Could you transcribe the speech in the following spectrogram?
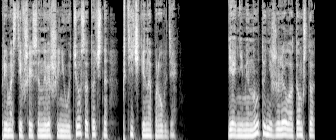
примостившиеся на вершине утеса, точно птички на проводе. «Я ни минуты не жалел о том, что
